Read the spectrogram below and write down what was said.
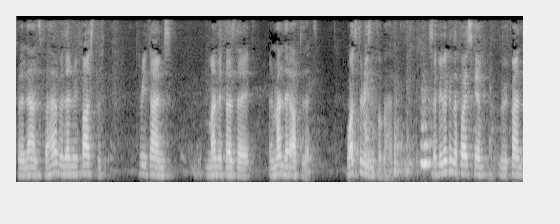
to announce Bahab, and then we fast three times, Monday, Thursday, and Monday after that. What's the reason for Bahab? So if you look in the poskim, we find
